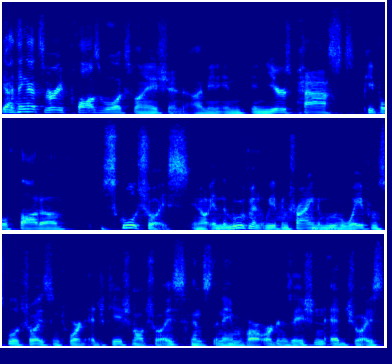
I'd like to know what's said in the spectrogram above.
Yeah, I think that's a very plausible explanation. I mean, in, in years past, people thought of school choice. You know, in the movement, we've been trying to move away from school choice and toward educational choice, hence the name of our organization, EdChoice,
